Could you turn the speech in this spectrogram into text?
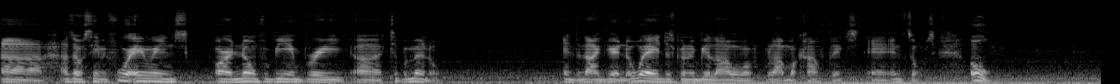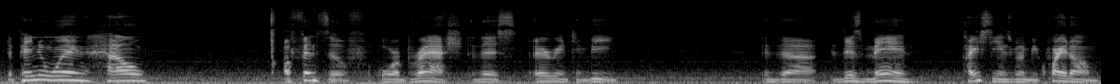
uh, as I was saying before, Arians are known for being very uh, temperamental. And to not get in the way, there's going to be a lot more, a lot more conflicts and insults. Oh, depending on how offensive or brash this Arian can be, the this man Piscean is going to be quite, um,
